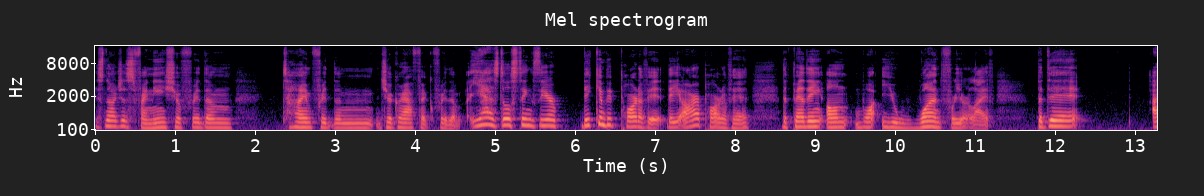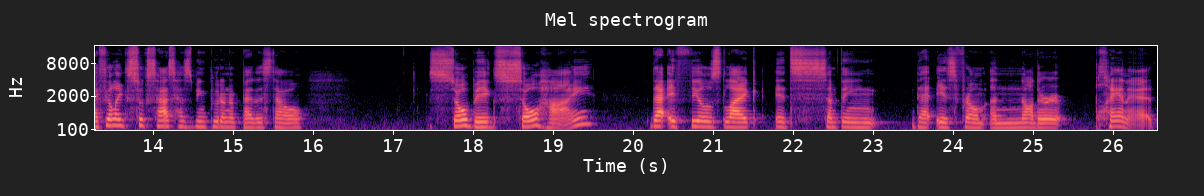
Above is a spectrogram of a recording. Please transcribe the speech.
It's not just financial freedom, time freedom, geographic freedom. Yes, those things they are they can be part of it. They are part of it, depending on what you want for your life. But the I feel like success has been put on a pedestal so big, so high that it feels like it's something that is from another planet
